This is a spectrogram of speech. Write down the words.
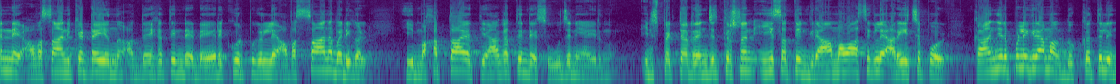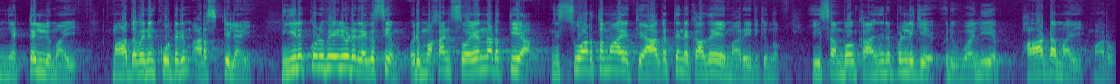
തന്നെ അവസാനിക്കട്ടെ എന്ന് അദ്ദേഹത്തിന്റെ ഡയറിക്കുറിപ്പുകളിലെ അവസാന വരികൾ ഈ മഹത്തായ ത്യാഗത്തിന്റെ സൂചനയായിരുന്നു. ഇൻസ്പെക്ടർ രഞ്ജിത് കൃഷ്ണൻ ഈ സത്യം ഗ്രാമവാസികളെ അറിയിച്ചപ്പോൾ കാഞ്ഞിരപ്പള്ളി ഗ്രാമം ദുഃഖത്തിലും ഞെട്ടലിലുമായി. മാധവനും കൂട്ടരും അറസ്റ്റിലായി. നീലക്കൊടുവേലിയുടെ രഹസ്യം ഒരു മഹാൻ സ്വയം നടത്തിയ നിസ്വാർത്ഥമായ ത്യാഗത്തിന്റെ കഥയായി മാറിയിരിക്കുന്നു. ഈ സംഭവം കാഞ്ഞിരപ്പള്ളിക്ക് ഒരു വലിയ പാഠമായി മാറും.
